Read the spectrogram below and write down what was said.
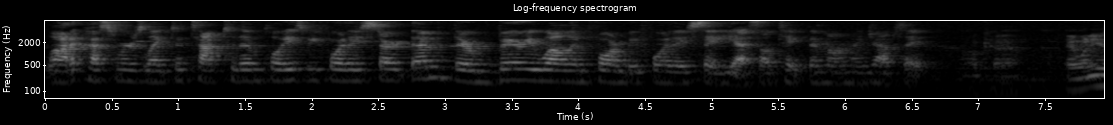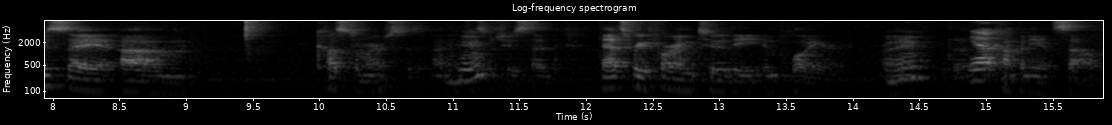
A lot of customers like to talk to the employees before they start them. They're very well informed before they say, yes, I'll take them on my job site. Okay. And when you say um, customers, I think Mm-hmm. that's what you said, that's referring to the employer, right? The- The Yep. company itself.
